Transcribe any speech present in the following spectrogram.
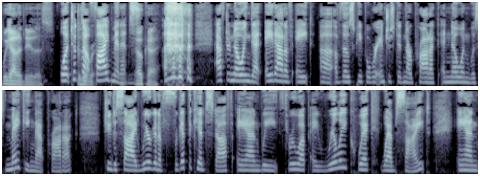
we got to do this? Well, it took Is it about re- five minutes. Okay. after knowing that eight out of eight uh, of those people were interested in our product and no one was making that product, to decide we were going to forget the kids stuff and we threw up a really quick website and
